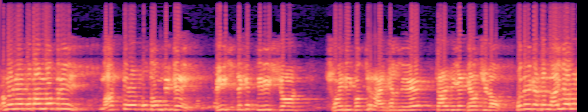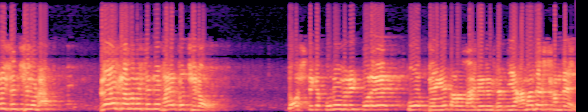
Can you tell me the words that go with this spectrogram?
মাননীয় প্রধানমন্ত্রী, মাত্র প্রথম দিকে বিশ থেকে তিরিশ জন সৈনিক হচ্ছে রাইফেল নিয়ে চারিদিকে ঘেরা ছিল ওদের কাছে লাইভ অ্যামুনেশন ছিল না। ব্ল্যাক অ্যামুনেশন দিয়ে ফায়ার করছিল। দশ থেকে পনেরো মিনিট পরে কোপ ভেঙে তারা লাইভ অ্যামুনেশন দিয়ে আমাদের সামনে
